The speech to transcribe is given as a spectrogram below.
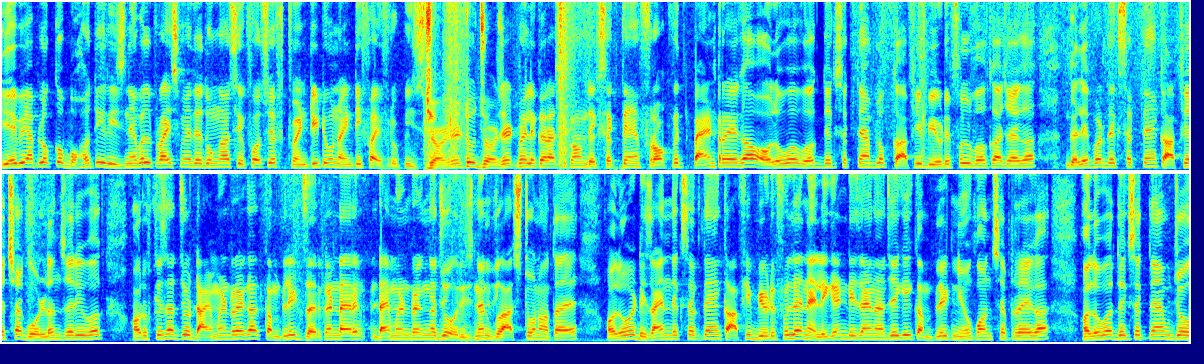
ये भी आप लोग को बहुत ही रीजनेबल प्राइस में दे दूँगा, सिर्फ़ और सिर्फ़ twenty two ninety five rupees georgette to georgette में लेकर आ चुका हूँ, देख सकते हैं फ्रॉक विद पैंट पैंट रहेगा ऑल ओवर वर्क देख सकते हैं आप लोग, काफ़ी ब्यूटीफुल वर्क आ जाएगा। गले पर देख सकते हैं, काफ़ी अच्छा गोल्डन जरी वर्क और उसके साथ जो डायमंड रहेगा कंप्लीट जरकन डायमंड रहेगा, जो ओरिजिनल ग्लास स्टोन होता है ऑल ओवर डिज़ाइन देख सकते हैं, काफ़ी ब्यूटीफुल एंड एलिगेंट डिज़ाइन आ जाएगी कंप्लीट न्यू कॉन्सेप्ट रहेगा। ऑल ओवर देख सकते हैं, जो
